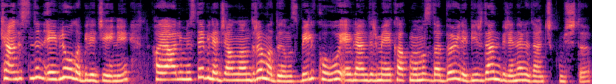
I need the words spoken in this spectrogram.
kendisinin evli olabileceğini, Hayalimizde bile canlandıramadığımız Belikov'u evlendirmeye kalkmamız da böyle birdenbire nereden çıkmıştı?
